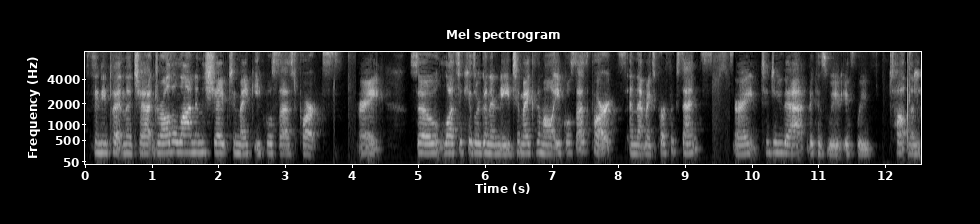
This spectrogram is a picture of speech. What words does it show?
Cindy put in the chat, draw the line in the shape to make equal sized parts, right? So lots of kids are gonna need to make them all equal sized parts and that makes perfect sense, right? To do that because we, if we've taught them to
